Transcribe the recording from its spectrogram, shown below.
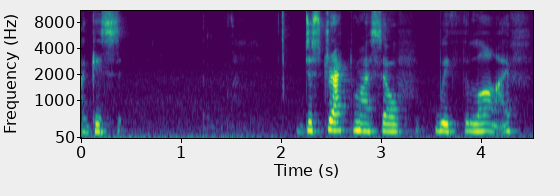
I guess, distract myself with life.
